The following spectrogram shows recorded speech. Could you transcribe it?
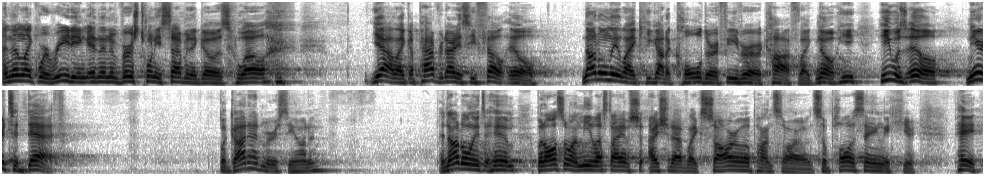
And then like we're reading, and then in verse 27 it goes, well, yeah, like Epaphroditus, he fell ill. Not only like he got a cold or a fever or a cough, like no, he, he was ill, near to death. But God had mercy on him. And not only to him, but also on me, lest I, have, I should have like sorrow upon sorrow. And so Paul is saying here, hey,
